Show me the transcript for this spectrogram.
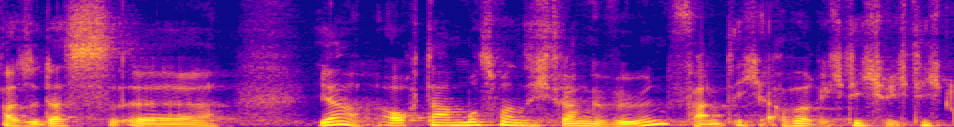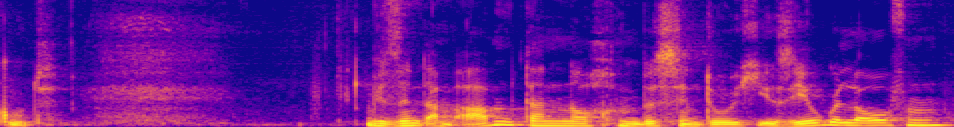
Also das, äh, ja, auch da muss man sich dran gewöhnen, fand ich aber richtig, richtig gut. Wir sind am Abend dann noch ein bisschen durch Iseo gelaufen,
